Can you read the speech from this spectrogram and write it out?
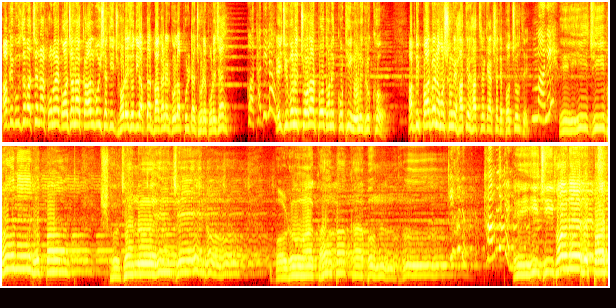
আপনি বুঝতে পারছেন না কোনো এক অজানা কাল বৈশাখী ঝড়ে যদি আপনার বাগানের গোলাপ ফুলটা ঝরে পড়ে যায়? কথা দিলাম। এই জীবনে চলার পথ অনেক কঠিন অনেক রুক্ষ। আপনি পারবেন আমার সঙ্গে হাতে হাত রেখে একসাথে পথ চলতে? মানে? এই জীবনের পথ সোজা নয় যেন বড় আঁকা বাঁকা বন্ধু। কি হলো? থামলে কেন? এই জীবনের পথ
